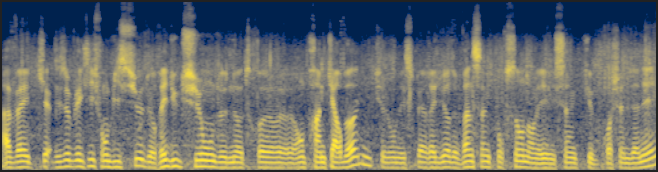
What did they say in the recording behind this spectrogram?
avec des objectifs ambitieux de réduction de notre euh, empreinte carbone, que l'on espère réduire de 25% dans les cinq prochaines années,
